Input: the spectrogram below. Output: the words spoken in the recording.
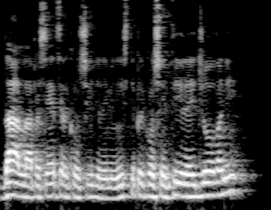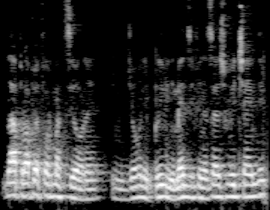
dalla Presidenza del Consiglio dei Ministri per consentire ai giovani la propria formazione, quindi giovani privi di mezzi finanziari sufficienti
